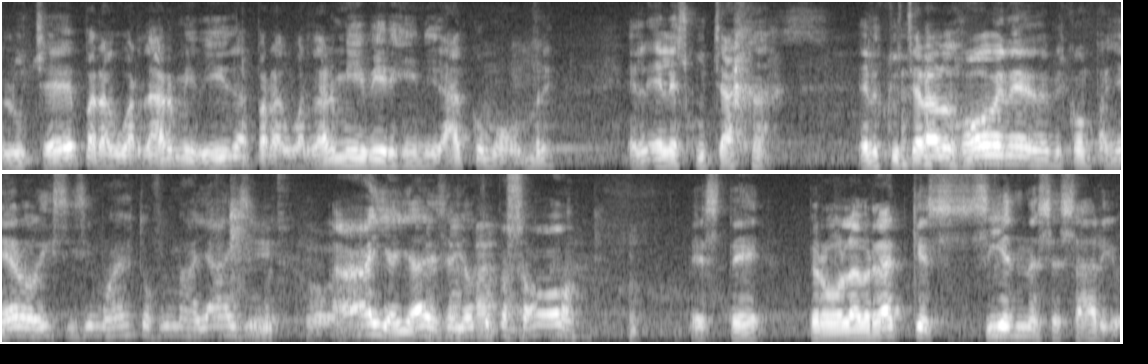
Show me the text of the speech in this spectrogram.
luché para guardar mi vida, para guardar mi virginidad como hombre, el, el escuchar, el escuchar a los jóvenes, a mis compañeros, "Y si hicimos esto, fuimos allá, hicimos... Ay, ay, ay, decía yo, ¿qué pasó? Este, pero la verdad que sí es necesario,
